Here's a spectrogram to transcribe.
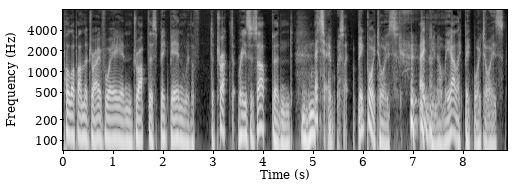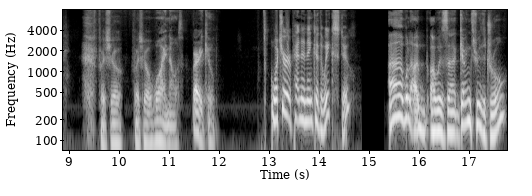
pull up on the driveway and drop this big bin with a the truck that raises up, and mm-hmm. it was like big boy toys. and you know me, I like big boy toys. For sure, for sure. Why not? Very cool. What's your pen and ink of the week, Stu? Uh, well, I, I was uh, going through the drawer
